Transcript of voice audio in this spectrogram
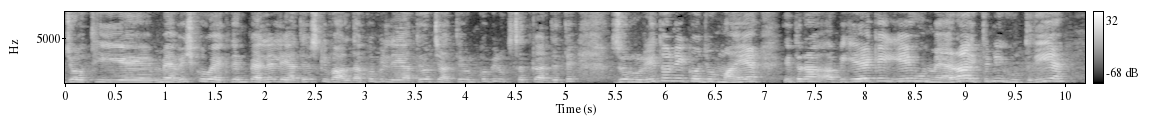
जो थी ये महविश को एक दिन पहले ले आते उसकी वालदा को भी ले आते और जाते उनको भी रुख्सत कर देते। ज़रूरी तो नहीं को जो माएँ हैं इतना अब ये है कि ये हुमैरा इतनी हुदरी है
